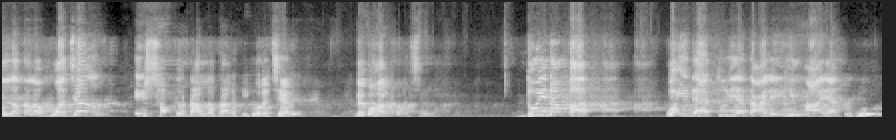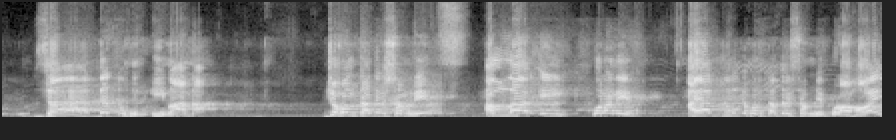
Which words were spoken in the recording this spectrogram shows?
আল্লাহ তালা ওয়াজাল, এই শব্দটা আল্লাহ তালা কি করেছেন? ব্যবহার করেছেন। দুই নাম্বার ওয়াইদা তুলিয়াত আলাইহিম আয়াতুহু জাদাতুহুম ঈমানা। যখন তাদের সামনে আল্লাহর এই কোরআনের আয়াতগুলো যখন তাদের সামনে পড়া হয়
